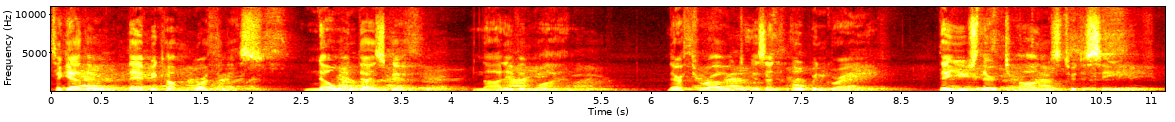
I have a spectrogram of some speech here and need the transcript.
Together they have become worthless. No one does good, not even one. Their throat is an open grave. They use their tongues to deceive.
